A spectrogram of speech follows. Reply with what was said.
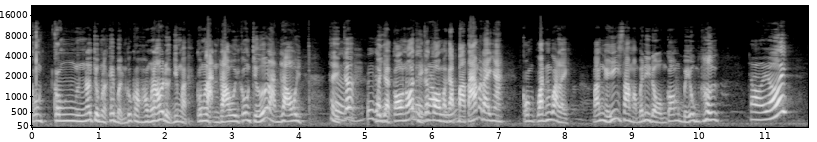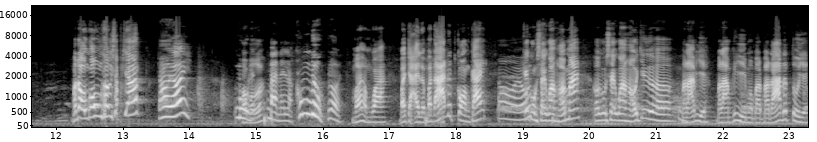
con con nói chung là cái bệnh của con không nói được nhưng mà con lành rồi con chữa lành rồi. Thiệt Ừ, á. bây giờ bây giờ con nói thiệt á con mà gặp bà tám ở đây nha. Con quanh qua lại bà nghĩ sao mà bà đi đồn con bị ung thư? Trời ơi! Bà đồn con ung thư sắp chết. Trời ơi! Mùa Bà này, bà này là không được rồi. Mới hôm qua bà chạy là bà đá đít con cái. Trời ơi. cái con xoay qua hỏi má. Ờ, con xoay qua hỏi chứ ờ, bà làm cái gì? Bà làm cái gì mà bà bà đá đít tôi vậy?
